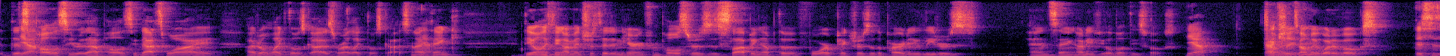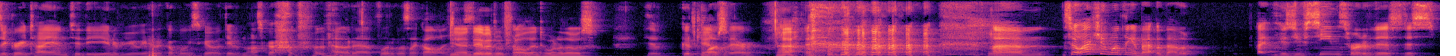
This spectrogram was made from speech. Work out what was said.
this Yeah. policy or that policy. That's why I don't like those guys or I like those guys. And I think the only thing I'm interested in hearing from pollsters is slapping up the four pictures of the party leaders and saying, "How do you feel about these folks? yeah. Tell Actually, me, tell me what evokes." this is a great tie-in to the interview we had a couple weeks ago with David Moscrop about uh, political psychology. Yeah, So- David would fall into one of those. So good Camps. plug there. Ah, um, so actually, one thing about about because you've seen sort of this this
